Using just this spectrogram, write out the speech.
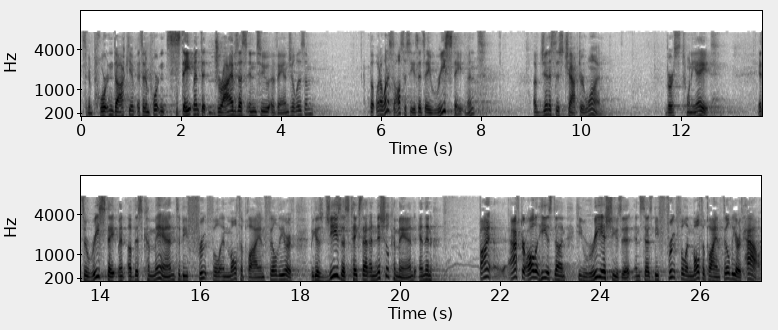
It's an important document, it's an important statement that drives us into evangelism. But what I want us to also see is it's a restatement of Genesis chapter 1, verse 28. It's a restatement of this command to be fruitful and multiply and fill the earth. Because Jesus takes that initial command and then, after all that he has done, he reissues it and says, Be fruitful and multiply and fill the earth. How?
